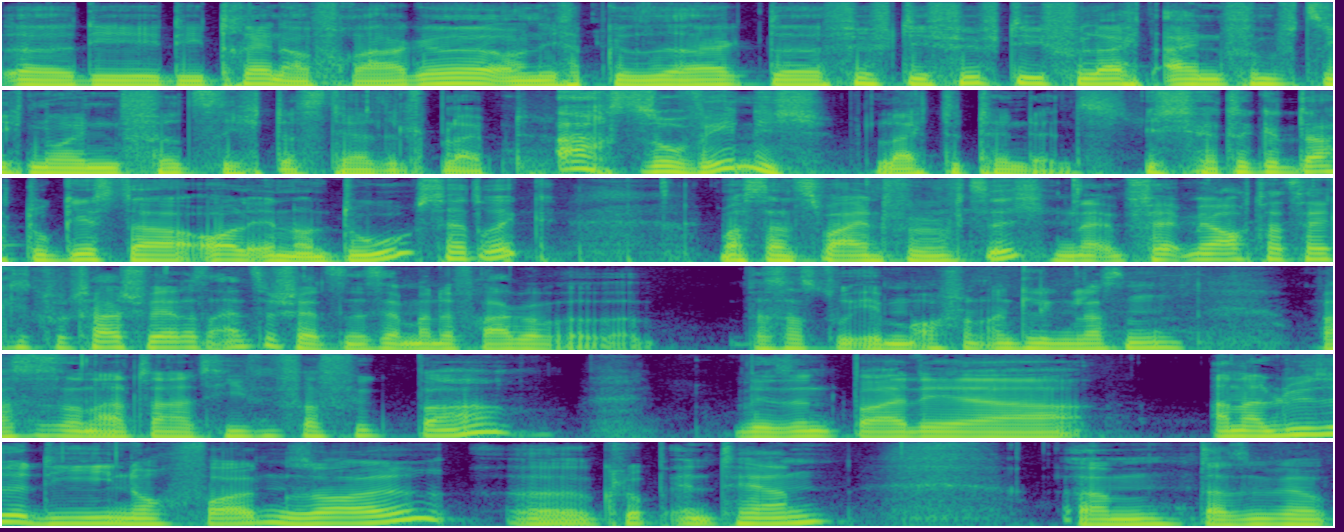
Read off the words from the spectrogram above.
äh, äh, die, die Trainerfrage. Und ich habe gesagt, äh, 50-50, vielleicht 51-49, dass Terzic bleibt. Ach, so wenig. Leichte Tendenz. Ich hätte gedacht, du gehst da all in und du, Cedric? Machst dann 52? Na, fällt mir auch tatsächlich total schwer, das einzuschätzen. Das ist ja immer eine Frage, äh, das hast du eben auch schon anklingen lassen. Was ist an Alternativen verfügbar? Wir sind bei der Analyse, die noch folgen soll, äh, clubintern. Ähm, da sind wir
